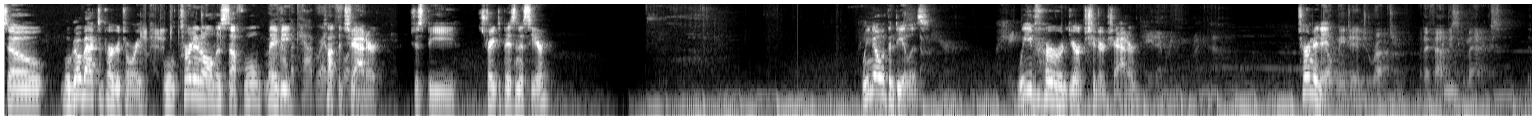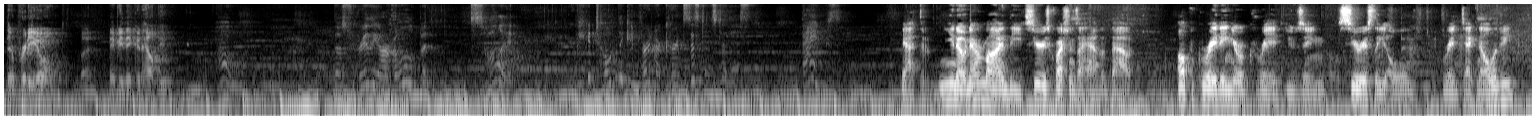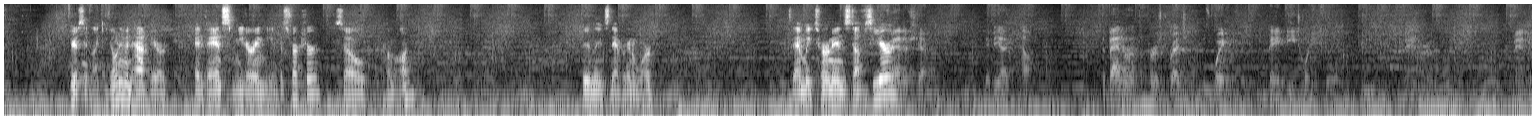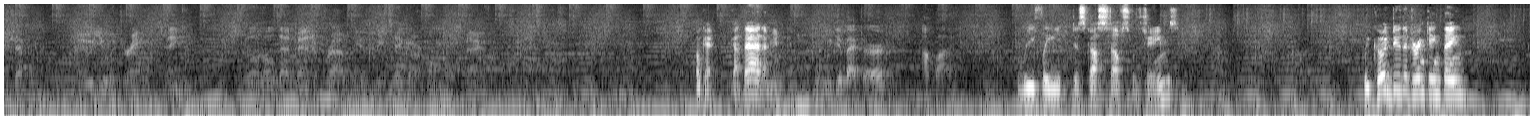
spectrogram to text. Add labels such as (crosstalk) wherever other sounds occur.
So we'll go back to Purgatory. We'll turn in all this stuff. We'll maybe have a cab ready cut the for you. chatter. Just be straight to business here. We know what the deal is. We've heard your chitter chatter. Turn it in. I Don't mean to interrupt you, but I found these schematics. They're pretty old, but maybe they could help you? Yeah, you know, never mind the serious questions I have about upgrading your grid using seriously old grid technology. Seriously, like, you don't even have your advanced metering infrastructure, so come on. Clearly, it's never gonna work. Then we turn in stuffs here. Commander Shepard, maybe I can help. The banner of the 1st Regiment Okay, got that. I mean, we can When we get back to Earth, I'm buying. briefly discuss stuffs with James. We could do the drinking thing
